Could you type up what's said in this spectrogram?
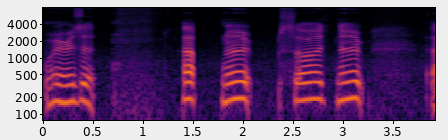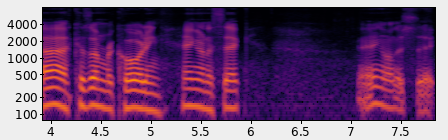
where is it? Up, no, side, no. Ah, because I'm recording. Hang on a sec. Hang on a sec.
